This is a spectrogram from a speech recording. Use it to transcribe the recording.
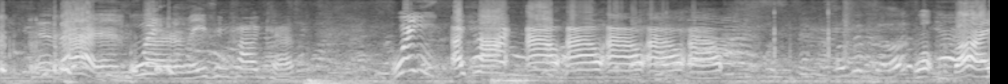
And that ends Wait. our amazing podcast. Wait, I thought. Ow, ow, ow, ow, ow. Was it good? Well, bye.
